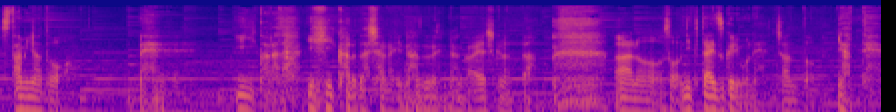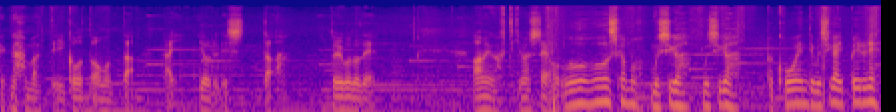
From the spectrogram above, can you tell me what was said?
ー、スタミナと、えー、いい体 いい体じゃないななんか怪しくなった。あのそう肉体作りもねちゃんとやって 頑張っていこうと思った、はい、夜でした。ということで雨が降ってきましたよ。おおしかも虫が虫が。ぱ公園で虫がいっぱいいるね。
